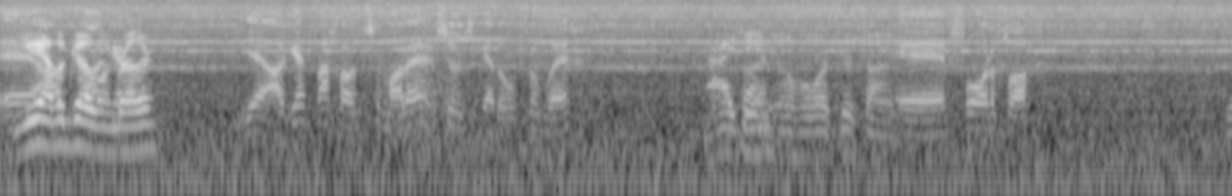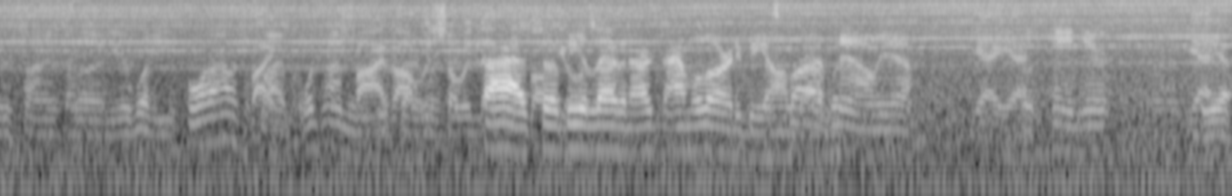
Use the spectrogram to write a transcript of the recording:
Yeah, You have a I'll- good I'll one, get- brother. Yeah, I'll get back on tomorrow as soon as I get home from work. All right, Time, Jim. you know, what's your time? Uh, four o'clock, Your time, uh, you're, what are you, four hours or five, five? What time is five hours, so now? 11 Five, so it'll be your time. 11. Our time will already be on, It's five probably. now, yeah. Yeah, yeah, So staying there. yeah, Yeah.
